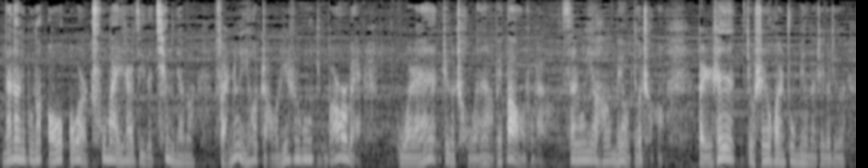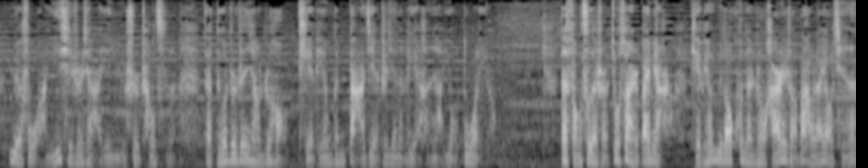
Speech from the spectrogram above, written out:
难道就不能偶偶尔出卖一下自己的亲家吗？反正以后找个临时工顶包呗。果然，这个丑闻啊被爆出来了。三荣银行没有得逞，本身就身患重病的这个这个岳父啊，一气之下也与世长辞。在得知真相之后，铁平跟大介之间的裂痕啊又多了一个。但讽刺的是，就算是掰面了，铁平遇到困难之后，还是得找爸爸来要钱。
